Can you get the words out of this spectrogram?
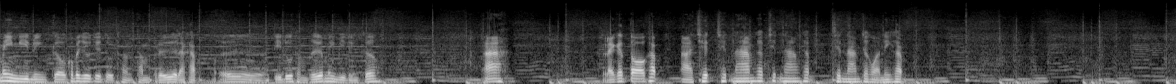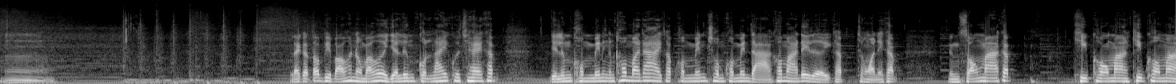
ไม่มีริงเกิลก็ไปดูที่ดูทำทำพรื้แล้วครับเออตีดูทำพรื้ไม่มีริงเกิลอะอะไรกันต่อครับอะเช็ดเช็ดน้ำครับเช็ดน้ำครับเช็ดน้ำจังหวะนี้ครับอืมแล้วก็ต้องพี่เบาให้น้องเบาเฮ้ยอย่าลืมกดไลค์กดแชร์ครับอย่าลืมคอมเมนต์กันเข้ามาได้ครับคอมเมนต์ชมคอมเมนต์ด่าเข้ามาได้เลยครับจังหวะนี้ครับหนึ่งสองมาครับคีบคอมาคีบคอมา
